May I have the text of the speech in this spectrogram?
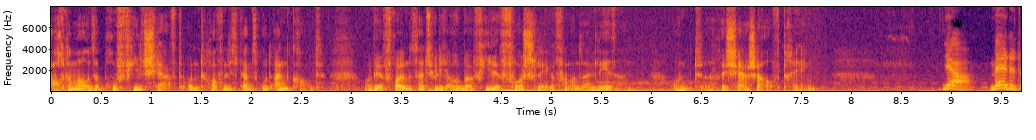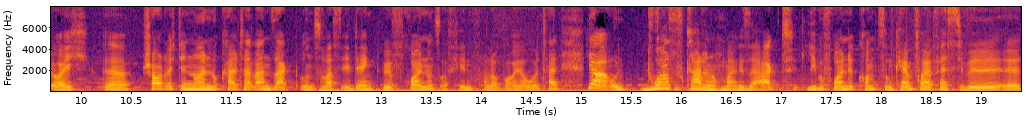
auch nochmal unser Profil schärft und hoffentlich ganz gut ankommt. Und wir freuen uns natürlich auch über viele Vorschläge von unseren Lesern und Rechercheaufträgen. Ja, meldet euch, äh, schaut euch den neuen Lokalteil an, sagt uns, was ihr denkt. Wir freuen uns auf jeden Fall auf euer Urteil. Ja, und du hast es gerade noch mal gesagt. Liebe Freunde, kommt zum Campfire Festival äh,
